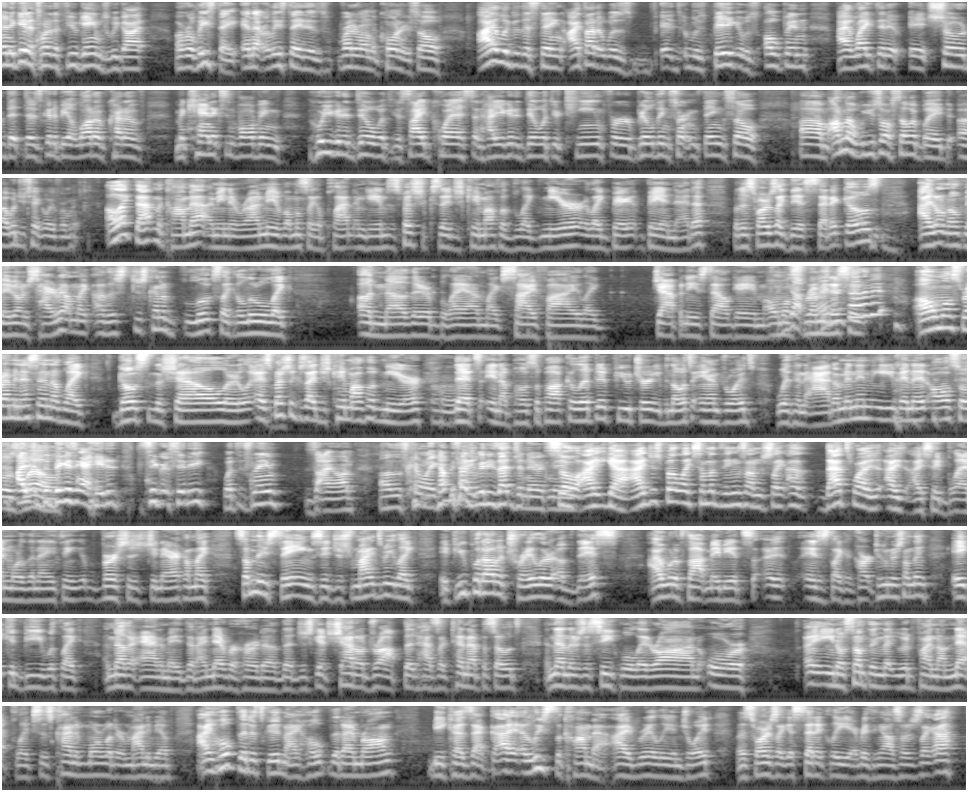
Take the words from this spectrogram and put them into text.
and again, it's one of the few games we got a release date, and that release date is right around the corner. So I looked at this thing. I thought it was it, it was big. It was open. I liked that it, it showed that there's going to be a lot of kind of mechanics involving who you're going to deal with your side quests and how you're going to deal with your team for building certain things. So um, I don't know. You saw Stellar Blade. Uh, what'd you take away from it? I like that in the combat. I mean, it reminded me of almost like a Platinum Games, especially because they just came off of like Nier or like Bay- Bayonetta. But as far as like the aesthetic goes, mm-hmm. I don't know if maybe I'm just tired of it. I'm like, oh, this just kind of looks like a little like another bland like sci-fi like Japanese style game, almost reminiscent, almost reminiscent of like Ghost in the Shell, or especially because I just came off of Nier, uh-huh. that's in a post-apocalyptic future, even though it's androids with an Adam and an Eve in it, also as well. I, the biggest thing I hated, Secret City. What's its name? Zion. I was just kind of like, how many times are we gonna use that generic name? So I, yeah, I just felt like some of the things I'm just like, uh, that's why I, I say bland more than anything versus generic. I'm like, some of these things, it just reminds me like if you put out a trailer of this I would have thought maybe it's it is like a cartoon or something. It could be with like another anime that I never heard of that just gets shadow dropped that has like ten episodes and then there's a sequel later on or uh, you know something that you would find on Netflix is kind of more what it reminded me of. I hope that it's good and I hope that I'm wrong because that guy at least the combat I really enjoyed. But as far as like aesthetically everything else, I was just like ah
